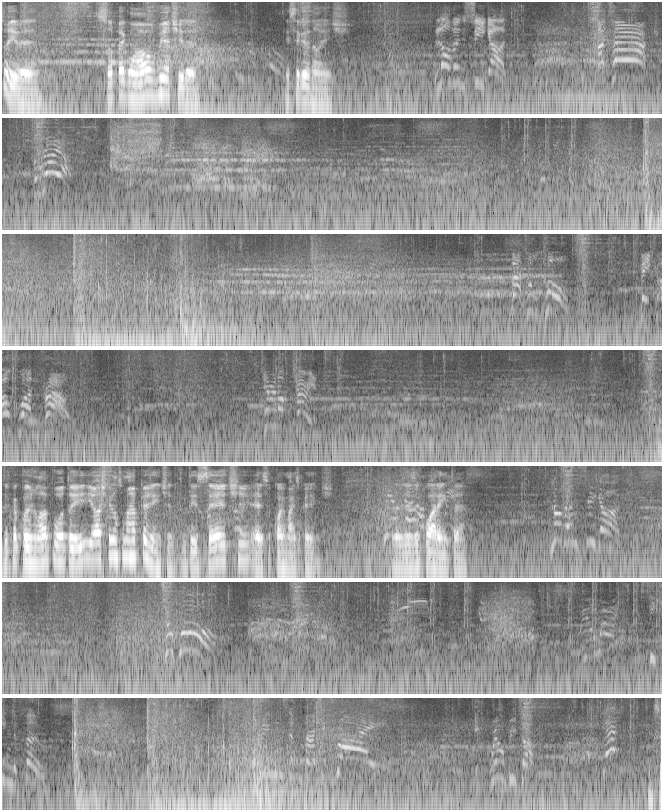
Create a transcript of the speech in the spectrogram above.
Isso aí, velho. Só pega um alvo e atira. Tem segredo não, gente. Ficar correndo de um lado pro outro aí e eu acho que eles não são mais rápidos que a gente. 37. É, eles correm mais do que a gente. Às vezes é 40.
